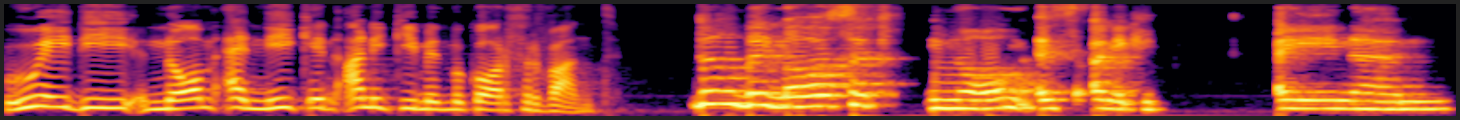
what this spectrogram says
hoe het die naam Aniek en Annetjie met mekaar verwant? Wel, my ma se naam is Annetjie. En ehm um,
